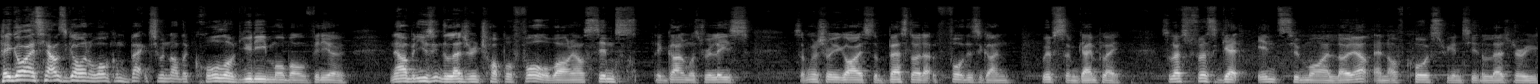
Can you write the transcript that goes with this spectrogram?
Hey guys, how's it going and welcome back to another Call of Duty mobile video. Now I've been using the Legendary Chopper for a while now since the gun was released. So I'm going to show you guys the best loadout for this gun with some gameplay. So let's first get into my loadout and of course we can see the Legendary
